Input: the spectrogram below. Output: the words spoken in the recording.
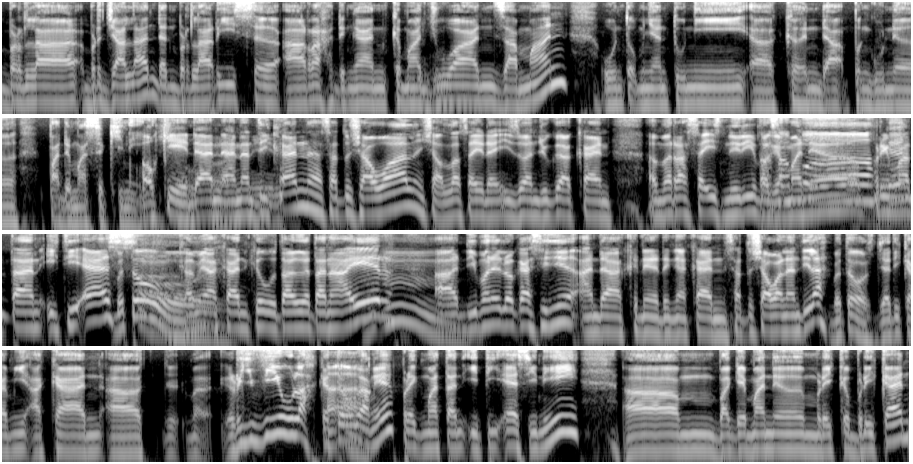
berla, berjalan dan berlari searah dengan kemajuan zaman untuk menyantuni uh, kehendak pengguna pada masa kini. Okey dan uh, nantikan uh, satu Syawal insyaallah saya dan Izwan juga akan uh, merasai sendiri Tak bagaimana sabar, perkhidmatan ETS. Betul. Kami akan ke utara tanah air. Hmm. Uh, di mana lokasinya anda kena dengarkan satu Syawal nantilah. Betul. Jadi kami akan uh, review lah kata Ha-ha. orang ya perkhidmatan ETS ini um, bagaimana mereka berikan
